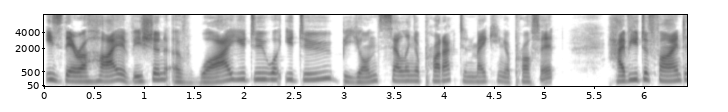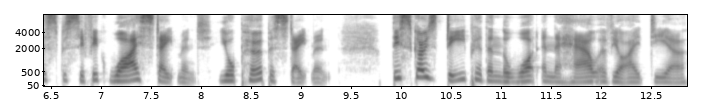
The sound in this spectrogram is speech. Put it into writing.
Is there a higher vision of why you do what you do beyond selling a product and making a profit? Have you defined a specific why statement, your purpose statement? This goes deeper than the what and the how of your idea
